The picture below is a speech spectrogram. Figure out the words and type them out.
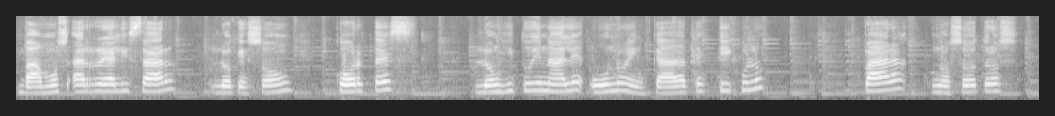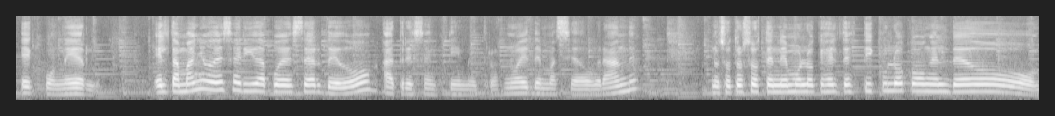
vamos a realizar lo que son cortes longitudinales, uno en cada testículo, para nosotros exponerlo. El tamaño de esa herida puede ser de 2 a 3 centímetros, no es demasiado grande. Nosotros sostenemos lo que es el testículo con el dedo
